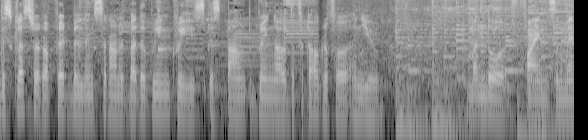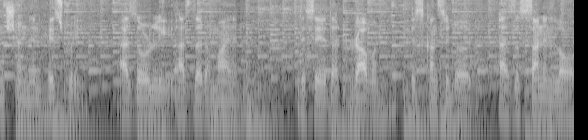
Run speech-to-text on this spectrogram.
This cluster of red buildings surrounded by the green trees is bound to bring out the photographer in you. Mandore finds a mention in history as early as the Ramayana. They say that Ravan is considered as the son-in-law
